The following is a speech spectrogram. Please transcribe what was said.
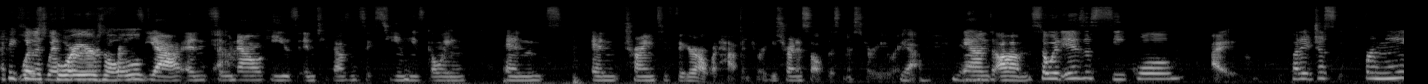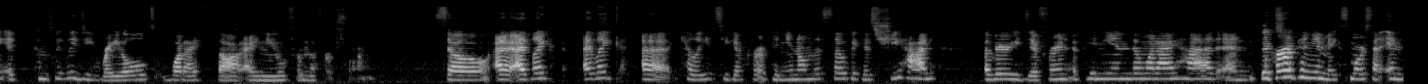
I think he was, was with four years friends- old. Yeah, and so Yeah. now he's in 2016. He's going and and trying to figure out what happened to her. He's trying to solve this mystery, right? Yeah. Yeah. And um, so it is a sequel. I, but it just for me it completely derailed what I thought I knew from the first one. So I, I'd like I like uh, Kelly to give her opinion on this though because she had a very different opinion than what I had, and The her opinion makes more sense. And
